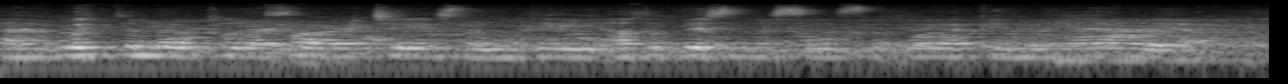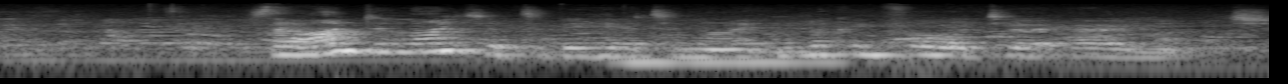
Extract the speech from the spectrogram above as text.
uh, with the local authorities and the other businesses that work in the area. So I'm delighted to be here tonight and looking forward to it very much.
